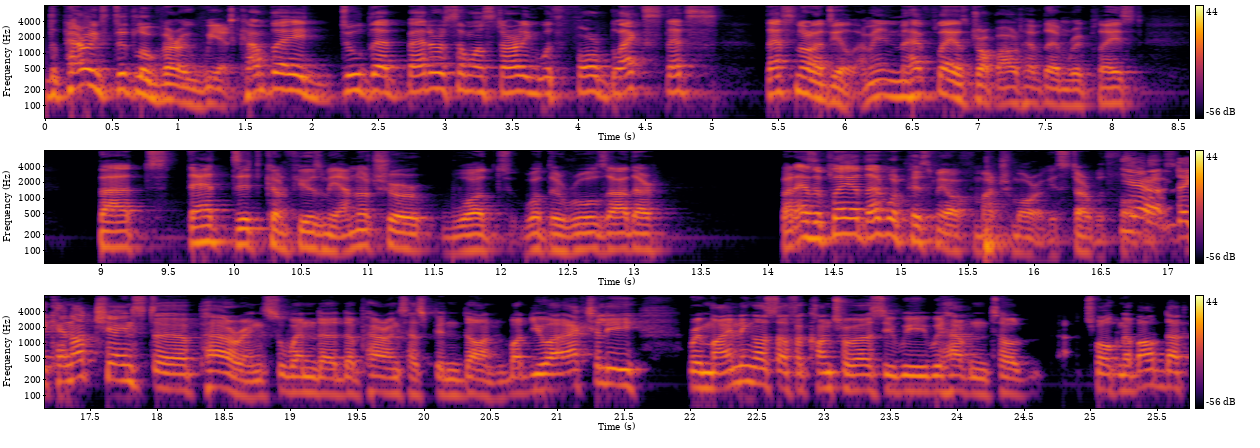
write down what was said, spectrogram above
the pairings did look very weird. Can't they do that better? Someone starting with four blacks? That's that's not ideal. I mean, have players drop out, have them replaced. But that did confuse me. I'm not sure what what the rules are there. But as a player, that would piss me off much more if you start with four yeah, blacks. they cannot change the pairings when the, the pairings has been done. But you are actually reminding us of a controversy we, we haven't told, spoken about that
